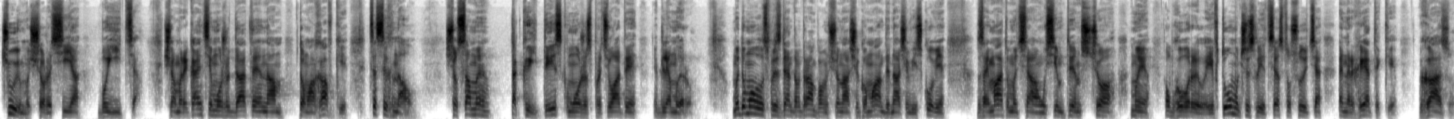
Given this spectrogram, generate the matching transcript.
чуємо, що Росія боїться, що американці можуть дати нам томагавки. Це сигнал, що саме такий тиск може спрацювати для миру. Ми домовилися з президентом Трампом, що наші команди, наші військові займатимуться усім тим, що ми обговорили, і в тому числі це стосується енергетики, газу.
